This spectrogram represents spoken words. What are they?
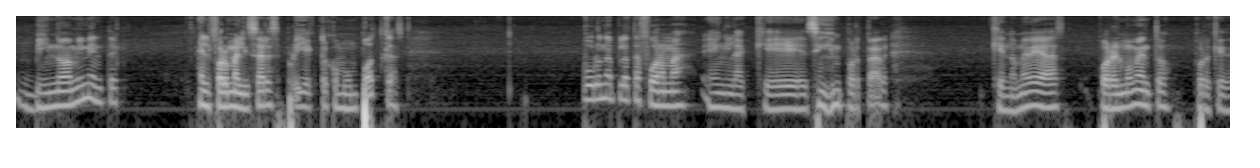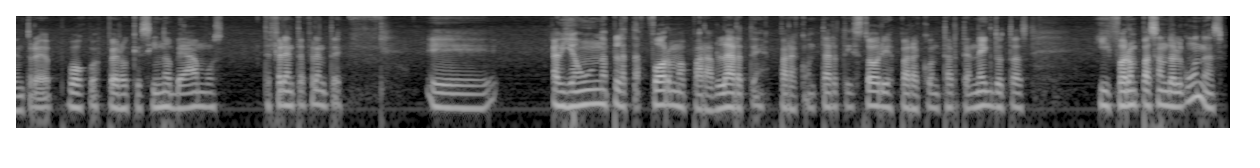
vino a mi mente el formalizar ese proyecto como un podcast por una plataforma en la que sin importar que no me veas por el momento, porque dentro de poco espero que sí nos veamos de frente a frente, eh, había una plataforma para hablarte, para contarte historias, para contarte anécdotas, y fueron pasando algunas.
